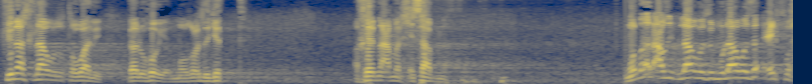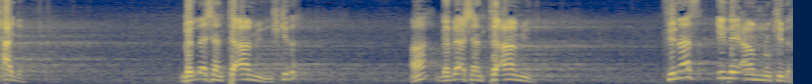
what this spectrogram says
في ناس لاوزوا طوالي. قالوا هوي الموضوع ده جد. أخير نعمل حسابنا. والله العظيم لاوزوا ملاوزة عرفوا حاجة. قال لي عشان تآمن مش كده؟ ها؟ قال لي عشان تآمن في ناس إلا يآمنوا كده.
